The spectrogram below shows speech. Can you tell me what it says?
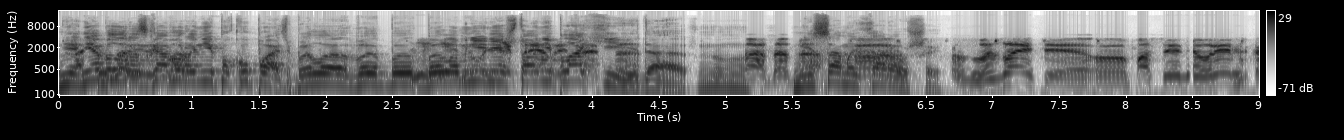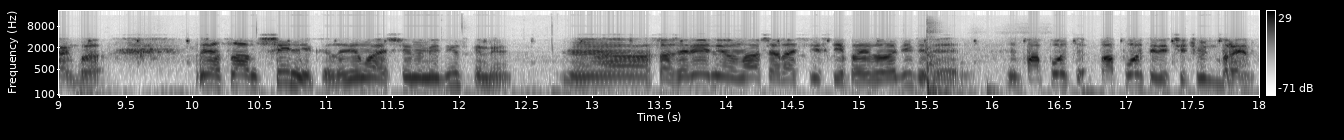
Не, А не было разговора не покупать. Было, бы- бы- Не, было не, ну, мнение, не что они плохие, да. Ну, Да, да, да. Не самые А, хорошие. Вы знаете, э, в последнее время, как бы, ну, я сам шинник, занимаюсь шинными дисками. Э, К сожалению, наши российские производители попорти- попортили чуть-чуть бренд.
